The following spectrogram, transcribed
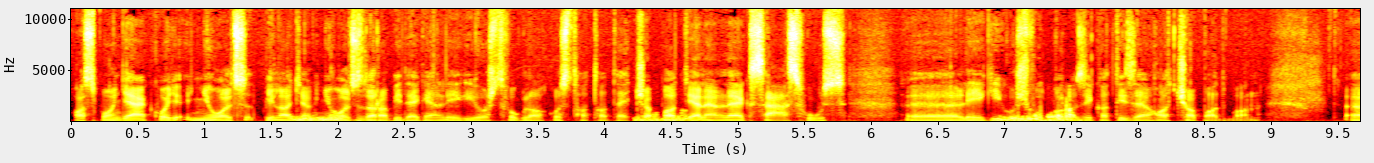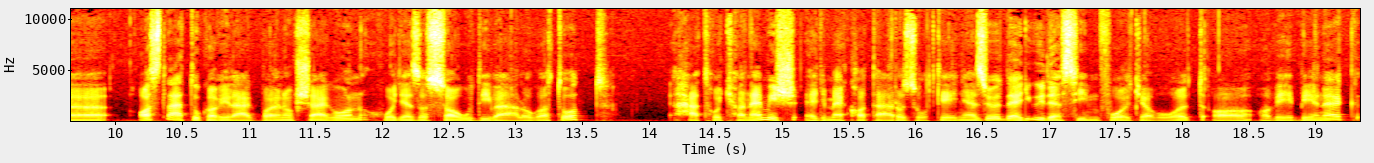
azt mondják, hogy 8 pillanatnyilag 8 darab idegen légióst foglalkoztathat egy csapat, jelenleg 120 légiós futballozik a 16 csapatban. Azt láttuk a világbajnokságon, hogy ez a szaudi válogatott, hát hogyha nem is egy meghatározó tényező, de egy üde színfoltja volt a, a VB-nek,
